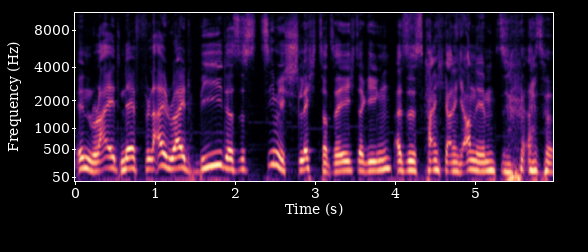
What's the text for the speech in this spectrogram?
In Ride. Ne, Fly Ride Bee das ist ziemlich schlecht tatsächlich dagegen. Also das kann ich gar nicht annehmen. Also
